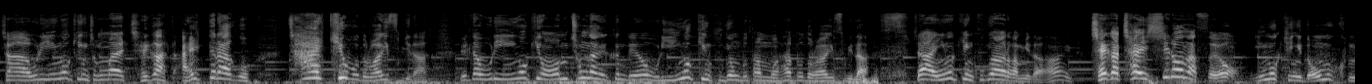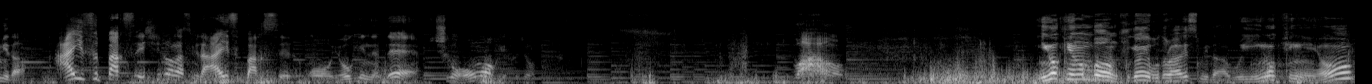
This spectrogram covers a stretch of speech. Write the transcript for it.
자 우리 잉어킹 정말 제가 알뜰하고 잘 키워보도록 하겠습니다. 일단 우리 잉어킹 엄청나게 큰데요. 우리 잉어킹 구경부터 한번 해보도록 하겠습니다. 자 잉어킹 구경하러 갑니다. 제가 차에 실어놨어요. 잉어킹이 너무 큽니다 아이스박스에 실어놨습니다. 아이스박스. 어 여기 있는데 지금 어마어마하게 크죠? wow. 잉어킹 한번 구경해 보도록 하겠습니다. 우리 잉어킹이에요.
